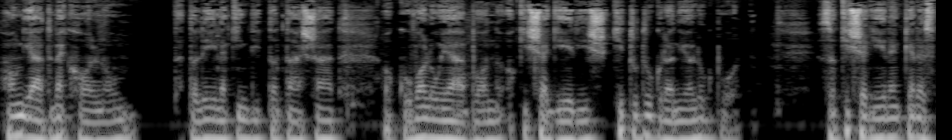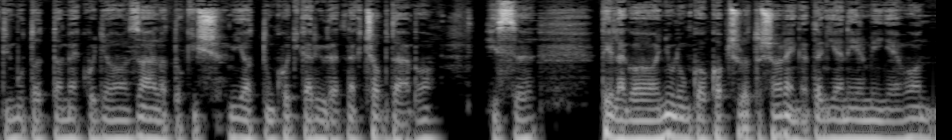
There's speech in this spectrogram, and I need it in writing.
hangját meghallom, tehát a lélek indítatását, akkor valójában a kisegér is ki tud ugrani a lukból. Ez a kisegéren keresztül mutatta meg, hogy az állatok is miattunk hogy kerülhetnek csapdába, hisz tényleg a nyulunkkal kapcsolatosan rengeteg ilyen élménye van,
